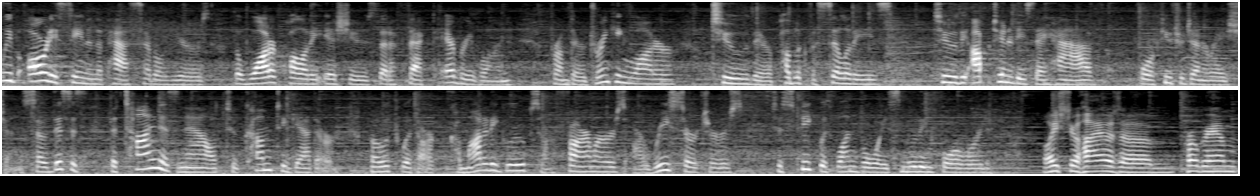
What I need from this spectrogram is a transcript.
We've already seen in the past several years the water quality issues that affect everyone from their drinking water to their public facilities to the opportunities they have for future generations. So this is, the time is now to come together both with our commodity groups, our farmers, our researchers, to speak with one voice moving forward. Well, Ohio is a program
